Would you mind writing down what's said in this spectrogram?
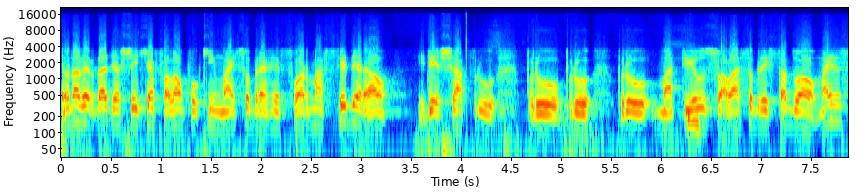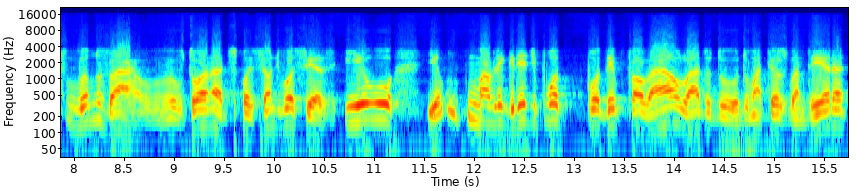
Eu, na verdade, achei que ia falar um pouquinho mais sobre a reforma federal e deixar para o pro, pro, pro Matheus falar sobre a estadual. Mas vamos lá, eu estou à disposição de vocês. E eu, eu uma alegria de poder falar ao lado do, do Matheus Bandeira,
